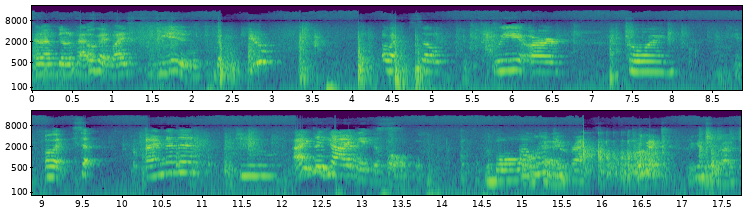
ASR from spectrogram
And I'm gonna pass Okay. the rice to you. Thank you. Okay, so we are going. Okay, so I'm gonna do. I think I rice. need the bowl. The bowl, I want to okay. do rice. Okay, we can do rice.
